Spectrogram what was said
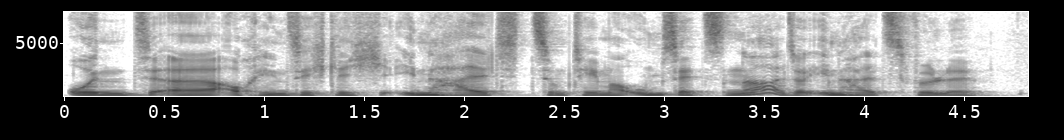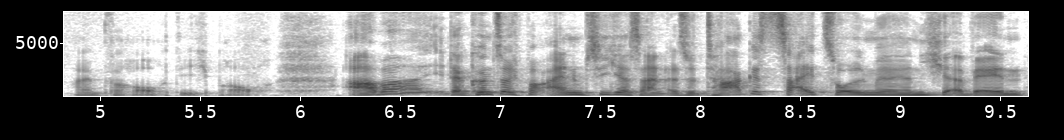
und äh, auch hinsichtlich Inhalt zum Thema Umsetzen, ne? also Inhaltsfülle einfach auch, die ich brauche. Aber da könnt ihr euch bei einem sicher sein. Also Tageszeit sollen wir ja nicht erwähnen.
